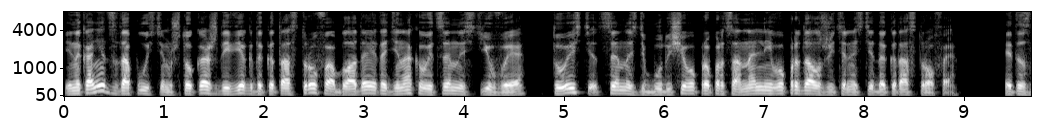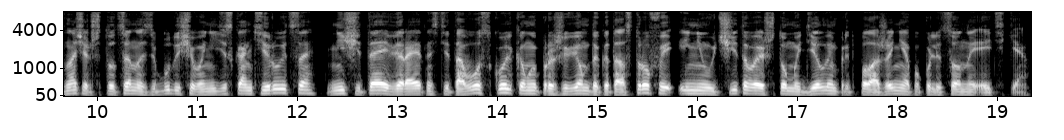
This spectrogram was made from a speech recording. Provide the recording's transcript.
И, наконец, допустим, что каждый век до катастрофы обладает одинаковой ценностью V, то есть ценность будущего пропорциональна его продолжительности до катастрофы. Это значит, что ценность будущего не дисконтируется, не считая вероятности того, сколько мы проживем до катастрофы и не учитывая, что мы делаем предположения о популяционной этике.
